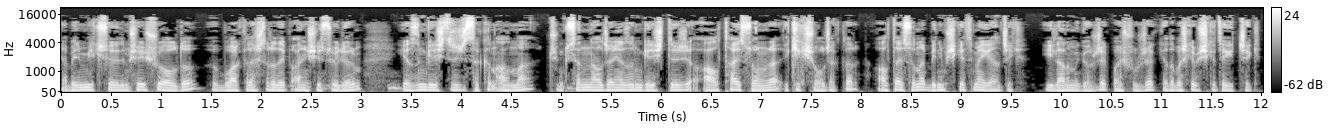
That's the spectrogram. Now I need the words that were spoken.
Ya benim ilk söylediğim şey şu oldu. Bu arkadaşlara da hep aynı şeyi söylüyorum. Yazılım geliştirici sakın alma. Çünkü senin alacağın yazılım geliştirici 6 ay sonra 2 kişi olacaklar. 6 ay sonra benim şirketime gelecek. İlanımı görecek, başvuracak ya da başka bir şirkete gidecek.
